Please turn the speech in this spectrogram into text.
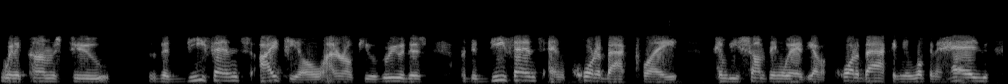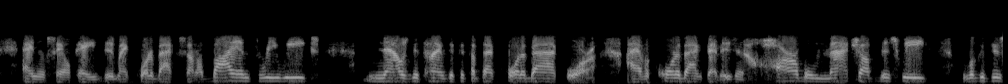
when it comes to the defense. I feel I don't know if you agree with this, but the defense and quarterback play can be something where if you have a quarterback and you're looking ahead and you'll say, okay, my quarterback's on a bye in three weeks now's the time to pick up that quarterback, or I have a quarterback that is in a horrible matchup this week. Look at this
